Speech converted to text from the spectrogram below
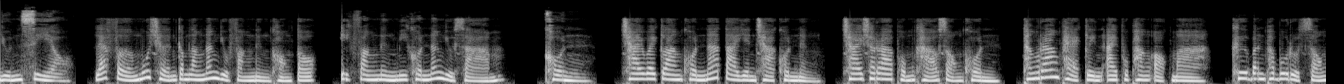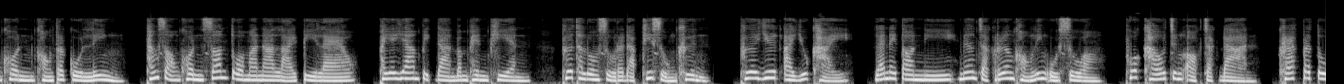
หยุนเซียว และเฟิงมู่เฉินกำลังนั่งอยู่ฝั่งหนึ่งของโต๊ะ อีกฝั่งหนึ่งมีคนนั่งอยู่สามคน ชายวัยกลางคนหน้าตาเย็นชาคนหนึ่ง ชายชราผมขาวสองคน ทั้งร่างแผ่กลิ่นไอผุพังออกมา คือบรรพบุรุษสองคนของตระกูลลิงทั้งสองคนซ่อนตัวมานานหลายปีแล้ว พยายามปิดด่านบำเพ็ญเพียรเพื่อทะลวงสู่ระดับที่สูงขึ้น เพื่อยืดอายุไข และในตอนนี้เนื่องจากเรื่องของลิงอู่ซวง พวกเขาจึงออกจากด่าน คร็กประตู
